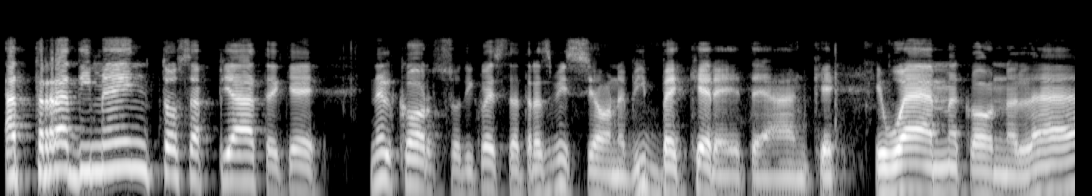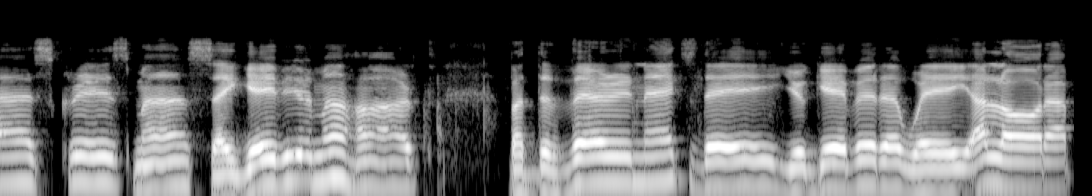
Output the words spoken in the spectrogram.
a tradimento sappiate che nel corso di questa trasmissione vi beccherete anche i Wham con Last Christmas I gave you my heart, but the very next day you gave it away. Allora,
